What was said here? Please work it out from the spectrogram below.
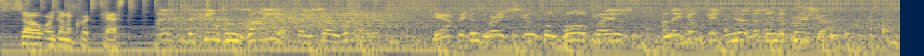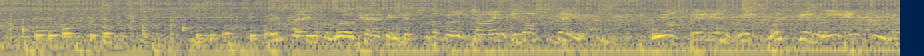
so I've done a quick test. The team from play so well. The Africans are very skillful ball players and they don't get nervous under pressure. Who's playing at the World Championships for the first time is Australia. And the Australians meet West Germany in Hamburg.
